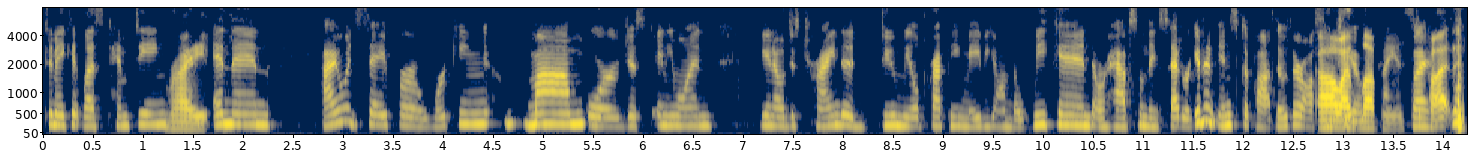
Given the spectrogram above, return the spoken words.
to make it less tempting. Right. And then i would say for a working mom or just anyone you know just trying to do meal prepping maybe on the weekend or have something set or get an instapot. Those are awesome oh too. i love my instapot. But-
